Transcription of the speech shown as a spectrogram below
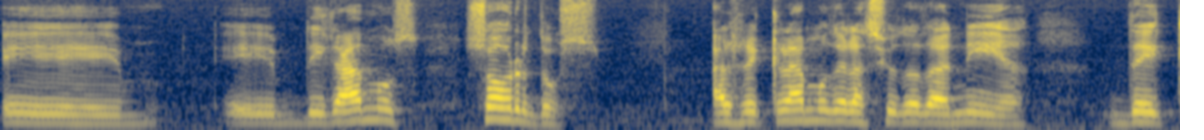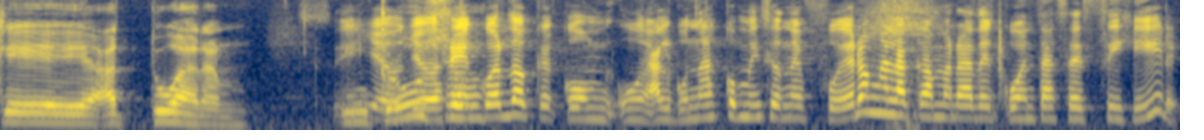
eh, eh, digamos, sordos al reclamo de la ciudadanía de que actuaran. yo, recuerdo que con, algunas comisiones fueron a la Cámara de Cuentas a exigir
